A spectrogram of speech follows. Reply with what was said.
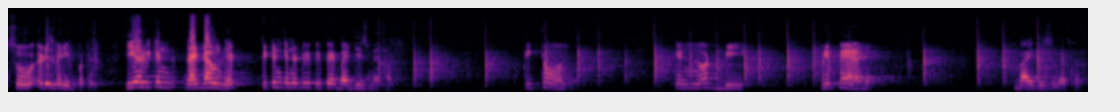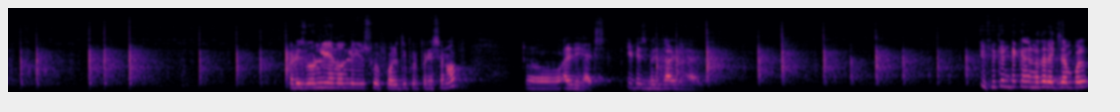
So it is very important. Here we can write down that ketone cannot be prepared by this method. Ketone cannot be prepared by this method. It is only and only useful for the preparation of uh, aldehydes. It is benzaldehyde. If you can take another example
